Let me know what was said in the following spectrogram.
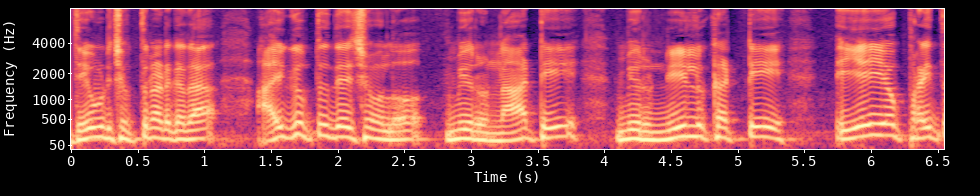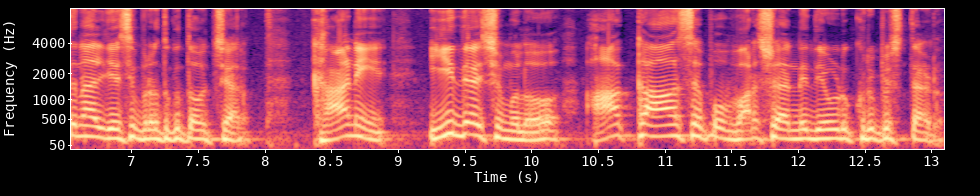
దేవుడు చెప్తున్నాడు కదా ఐగుప్తు దేశంలో మీరు నాటి మీరు నీళ్ళు కట్టి ఏయో ప్రయత్నాలు చేసి బ్రతుకుతూ వచ్చారు. కానీ ఈ దేశంలో ఆకాశపు వర్షాన్ని దేవుడు కురిపిస్తాడు.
